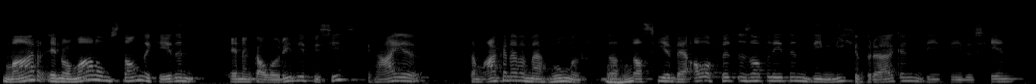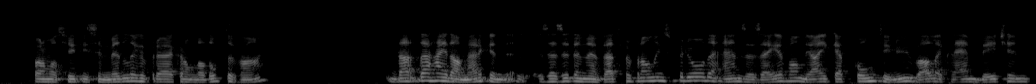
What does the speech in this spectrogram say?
Maar in normale omstandigheden, in een caloriedeficit, ga je te maken hebben met honger. Dat, mhm. dat zie je bij alle fitnessatleten die niet gebruiken, die, die dus geen farmaceutische middelen gebruiken om dat op te vangen, dat, dat ga je dan merken. Ze zitten in een vetverbrandingsperiode en ze zeggen van ja, ik heb continu wel een klein beetje,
